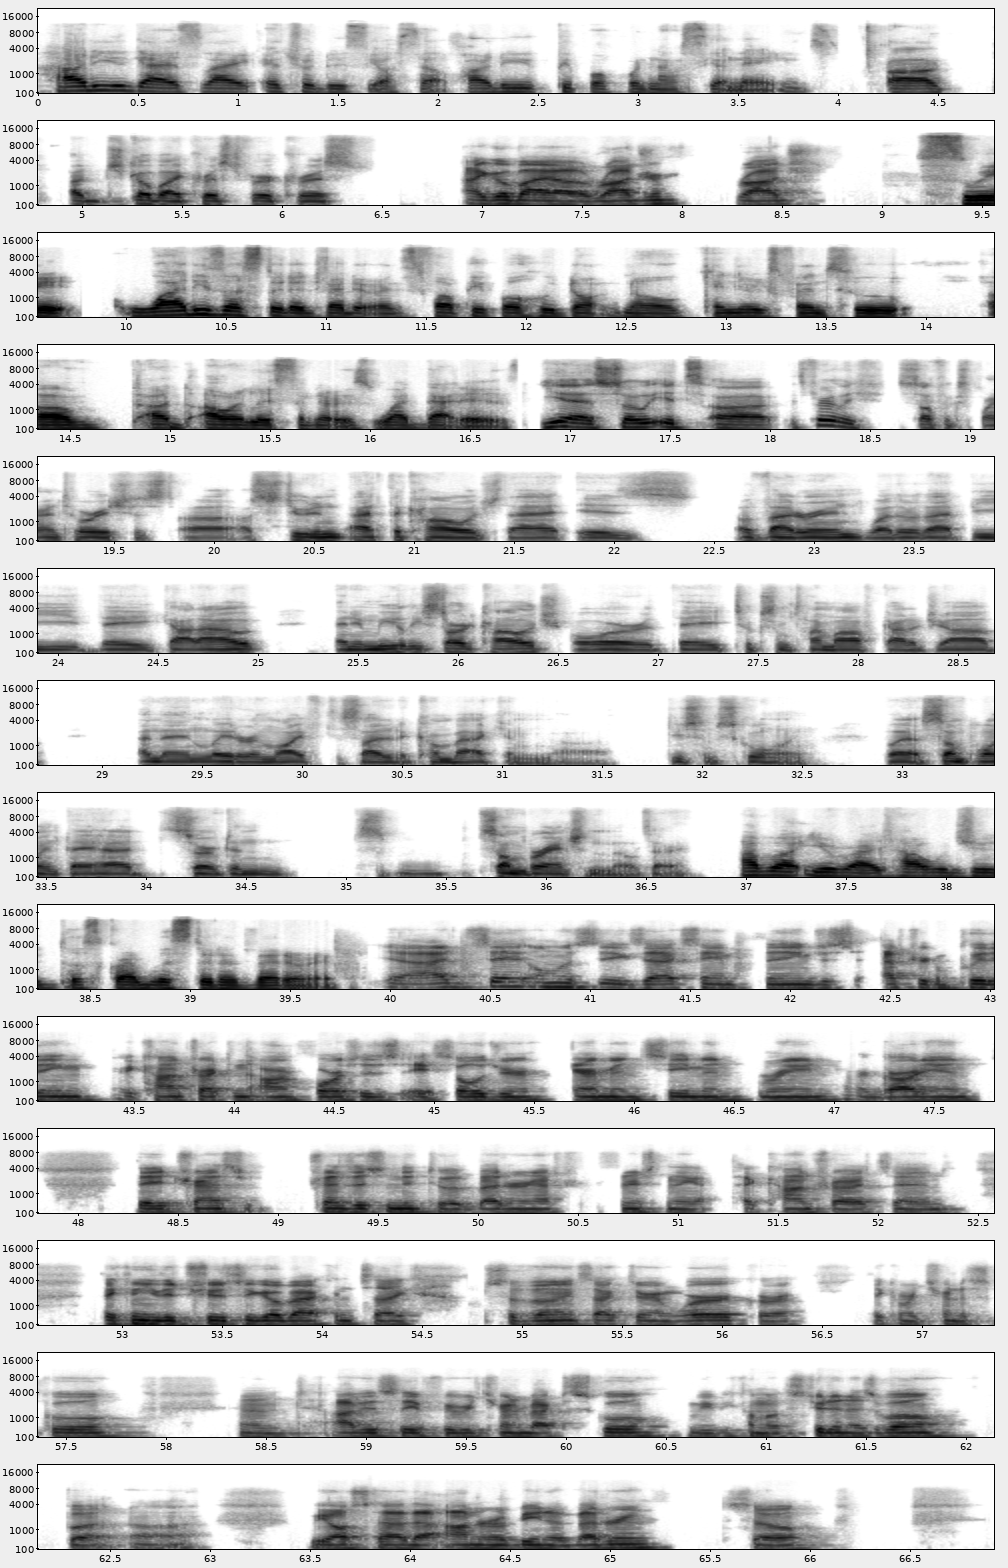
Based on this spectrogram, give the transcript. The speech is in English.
How do you guys like introduce yourself? How do you people pronounce your names? Uh, I just go by Christopher. Chris. I go by uh, Roger. Raj. Sweet. What is a student veterans for people who don't know? Can you explain to um, our listeners what that is? Yeah, so it's uh, it's fairly self-explanatory. It's just uh, a student at the college that is a veteran, whether that be they got out and immediately started college, or they took some time off, got a job, and then later in life decided to come back and uh, do some schooling. But at some point, they had served in some branch in the military. How about you, Raj? How would you describe the student veteran? Yeah, I'd say almost the exact same thing. Just after completing a contract in the armed forces, a soldier, airman, seaman, marine, or guardian, they trans- transitioned into a veteran after finishing that, that contract, and they can either choose to go back into like civilian sector and work, or they can return to school. And obviously, if we return back to school, we become a student as well. But uh, we also have that honor of being a veteran. So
